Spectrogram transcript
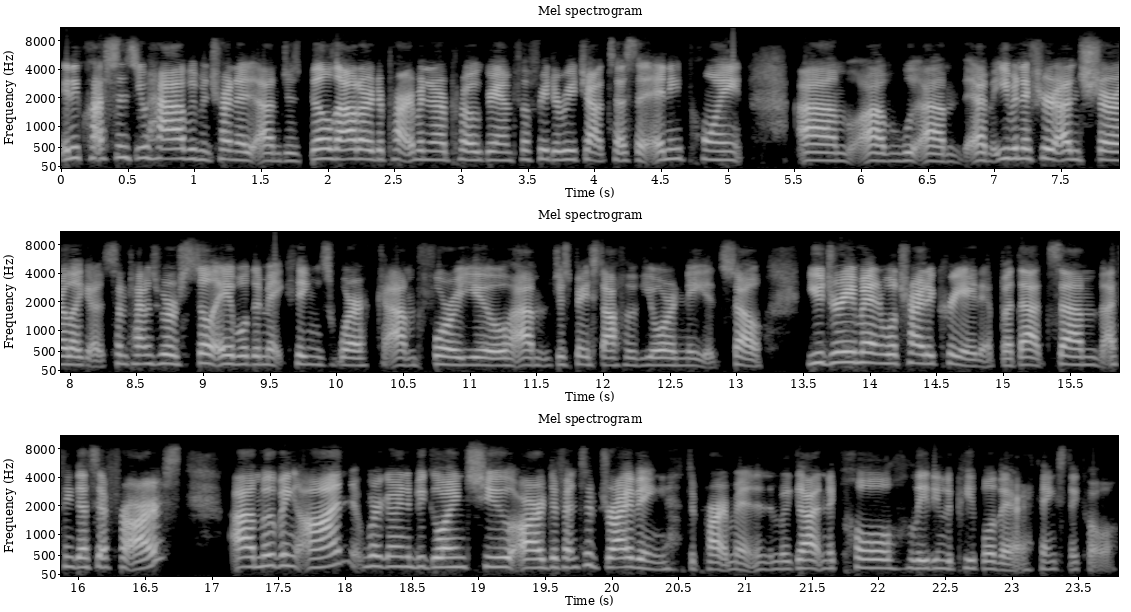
any questions you have. We've been trying to just build out our department and our program. Feel free to reach out to us at any point. Uh, even if you're unsure, like uh, sometimes we're still able to make things work um, for you um, just based off of your needs. So you dream it and we'll try to create it. But that's, um, I think that's it for ours. Uh, moving on, we're going to be going to our defensive driving department and we got Nicole leading the people there. Thanks, Nicole.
